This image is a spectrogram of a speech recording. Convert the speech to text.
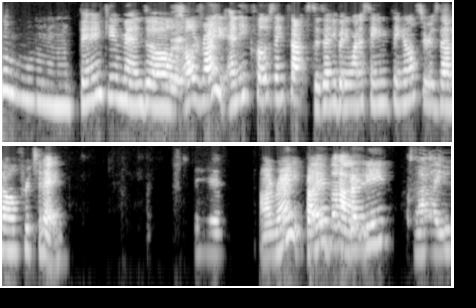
Hmm, thank you, Mendel. All right. Any closing thoughts? Does anybody want to say anything else, or is that all for today? And All right. Bye, Bye-bye. everybody. bye.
